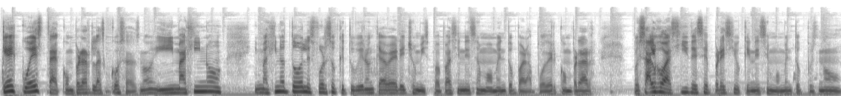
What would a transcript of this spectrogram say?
qué cuesta comprar las cosas, ¿no? Y imagino, imagino todo el esfuerzo que tuvieron que haber hecho mis papás en ese momento para poder comprar pues algo así de ese precio que en ese momento pues no,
